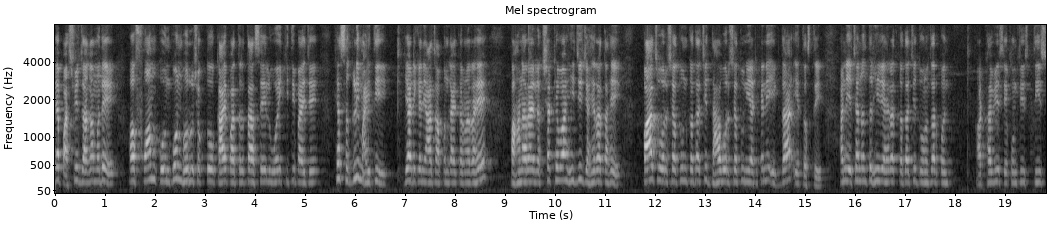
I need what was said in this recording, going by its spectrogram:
या पाचवीस जागामध्ये फॉर्म कोण कोण भरू शकतो काय पात्रता असेल वय किती पाहिजे ह्या सगळी माहिती या ठिकाणी आज आपण काय करणार आहे पाहणार आहे. लक्षात ठेवा ही जी जाहिरात आहे पाच वर्षातून कदाचित दहा वर्षातून या ठिकाणी एकदा येत असते. आणि याच्यानंतर ही जाहिरात कदाचित दोन हजार पं अठ्ठावीस एकोणतीस तीस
